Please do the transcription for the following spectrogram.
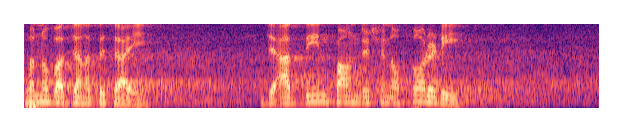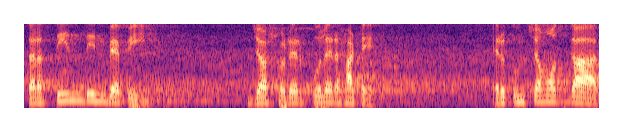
ধন্যবাদ জানাতে চাই যে আদ্দিন ফাউন্ডেশন অথরিটি তারা তিন দিন ব্যাপী যশোরের পুলের হাটে এরকম চমৎকার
